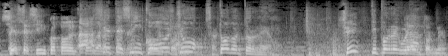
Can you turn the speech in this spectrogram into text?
7-5 todo el Ah, toda la 7, torneo, 5, todo el torneo. 8, todo el torneo. Sí. Tipo Todo regular. el torneo.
